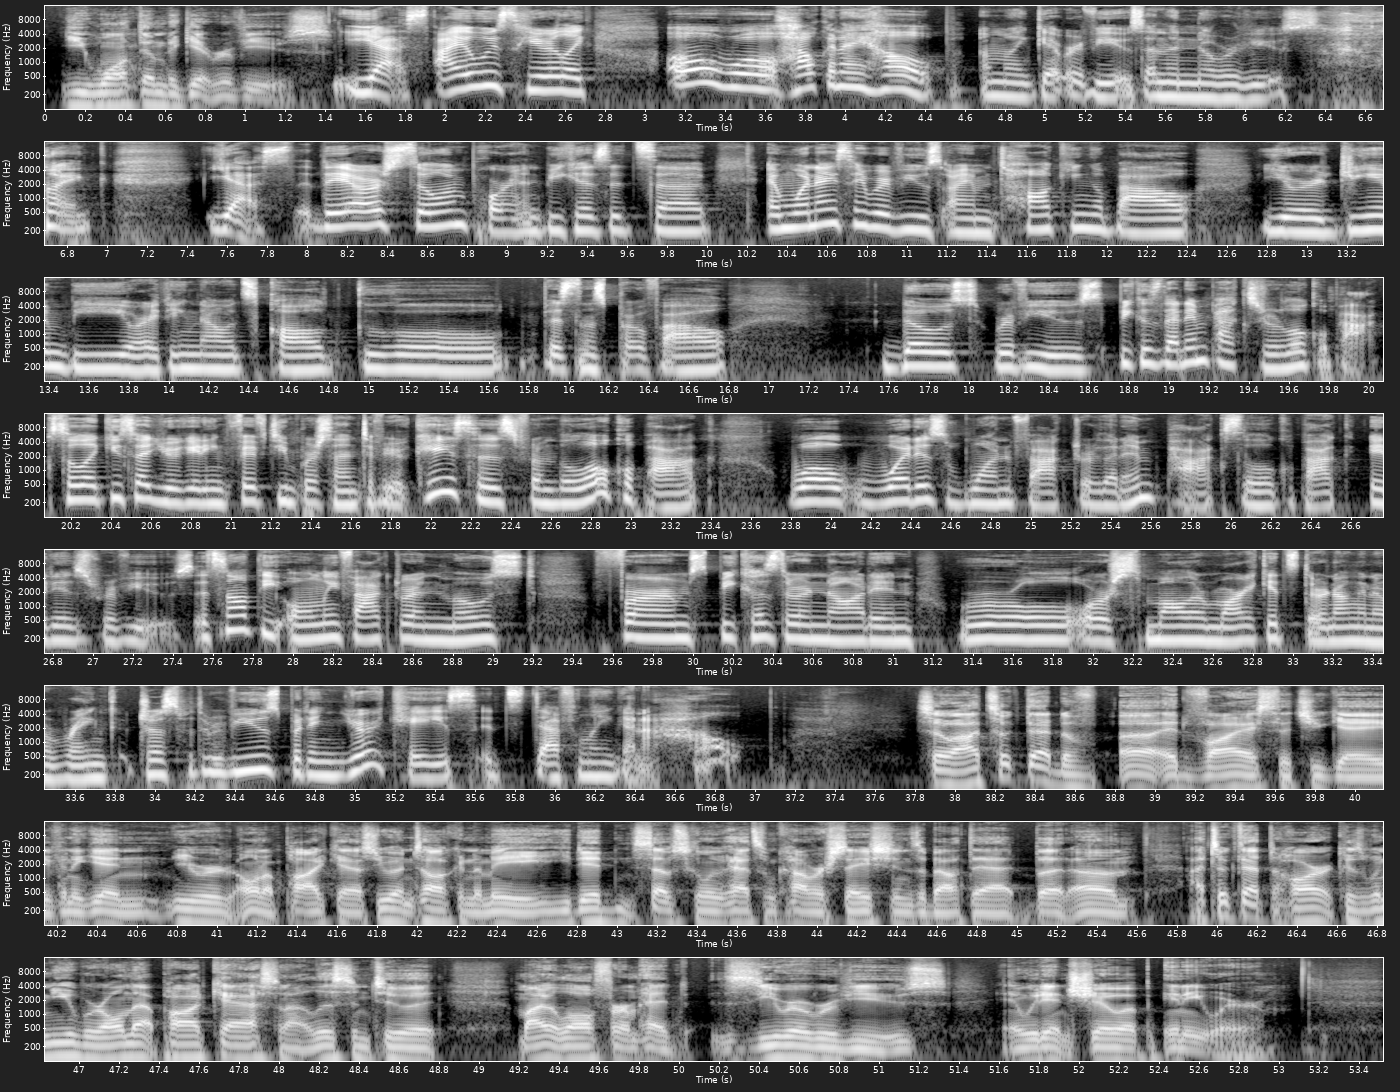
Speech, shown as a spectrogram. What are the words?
you want them to get reviews. Yes, I always hear like, "Oh, well, how can I help?" I'm like, "Get reviews," and then no reviews. like, yes, they are so important because it's a, And when I say reviews, I am talking about your GMB, or I think now it's called Google Business Profile. Those reviews because that impacts your local pack. So, like you said, you're getting 15% of your cases from the local pack. Well, what is one factor that impacts the local pack? It is reviews. It's not the only factor in most firms because they're not in rural or smaller markets, they're not going to rank just with reviews. But in your case, it's definitely going to help. So I took that uh, advice that you gave, and again, you were on a podcast. You weren't talking to me. You did subsequently had some conversations about that, but um, I took that to heart because when you were on that podcast and I listened to it, my law firm had zero reviews, and we didn't show up anywhere.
